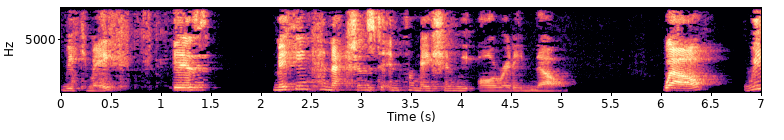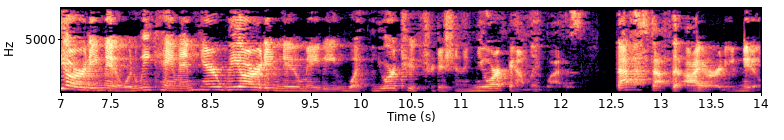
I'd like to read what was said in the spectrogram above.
we can make is making connections to information we already know. Well, we already knew when we came in here, we already knew maybe what your tooth tradition in your family was. That's stuff that I already knew.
